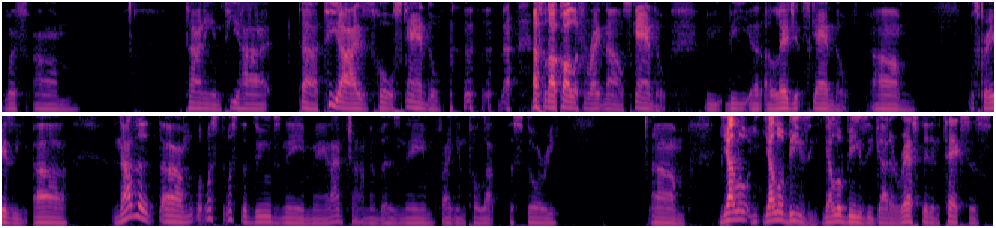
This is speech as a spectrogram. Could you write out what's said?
with um, Tiny and T uh, T.I.'s whole scandal. That's what I'll call it for right now. Scandal, the the uh, alleged scandal. Um, it's crazy. Uh, another um, what's what's the dude's name, man? I'm trying to remember his name. If I can pull up the story. Um, Yellow Yella Beezy. Yella Beezy got arrested in Texas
